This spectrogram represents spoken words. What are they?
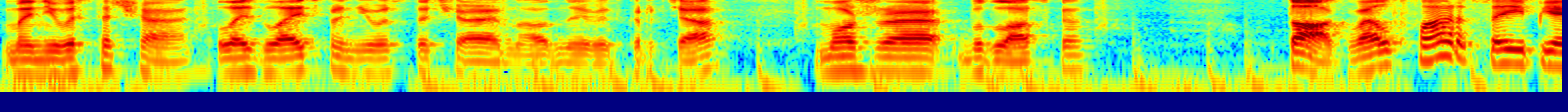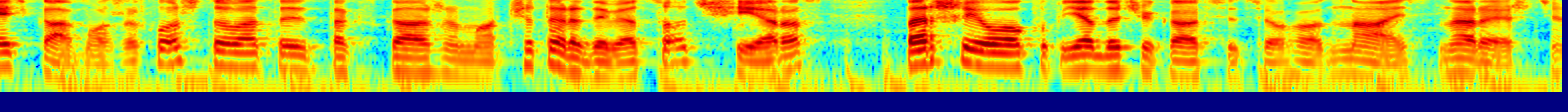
Мені вистачає. Ледь-ледь мені вистачає на одне відкриття. Може, будь ласка. Так, Wildfire це і 5К може коштувати, так скажемо. 4900 ще раз. Перший окуп, я дочекався цього. Найс, нарешті.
